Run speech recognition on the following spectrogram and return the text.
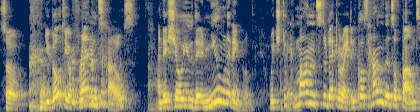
So you go to your friend's house and they show you their new living room, which took Okay. months to decorate and cost hundreds of pounds,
